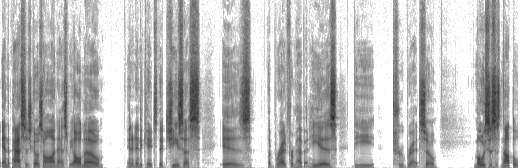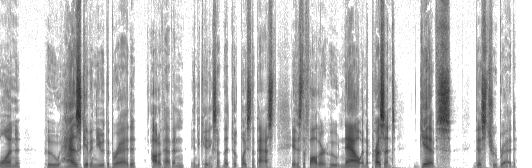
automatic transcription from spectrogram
And the passage goes on, as we all know, and it indicates that Jesus is the bread from heaven. He is the true bread. So Moses is not the one who has given you the bread out of heaven, indicating something that took place in the past. It is the Father who now in the present gives this true bread.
